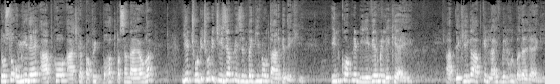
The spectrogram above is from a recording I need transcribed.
दोस्तों, उम्मीद है आपको आज का टॉपिक बहुत पसंद आया होगा। ये छोटी छोटी चीज़ें अपनी ज़िंदगी में उतार के देखिए। इनको अपने बिहेवियर में लेके आइए। आप देखिएगा, आपकी लाइफ बिल्कुल बदल जाएगी।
